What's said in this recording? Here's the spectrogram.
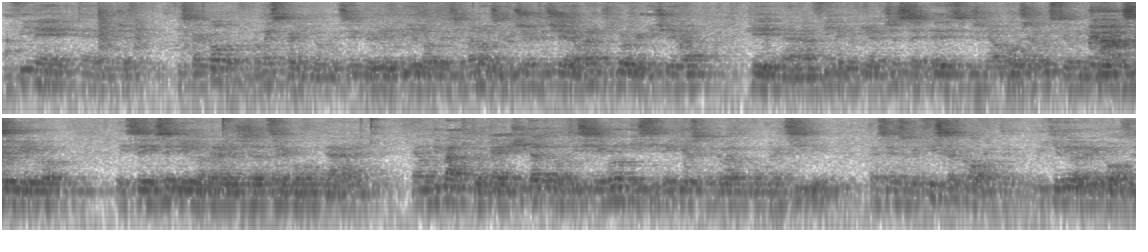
A fine, eh, cioè, il fiscal compact non è sparito, è sempre lì e lotta insieme a noi, semplicemente c'era un articolo che diceva che eh, a fine 2017 bisognava porsi la questione di come inserirlo e se inserirlo nella legislazione comunitaria. È un dibattito che ha eccitato moltissimi economisti e che io ho sempre trovato incomprensibile, nel senso che il fiscal compact richiedeva delle cose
